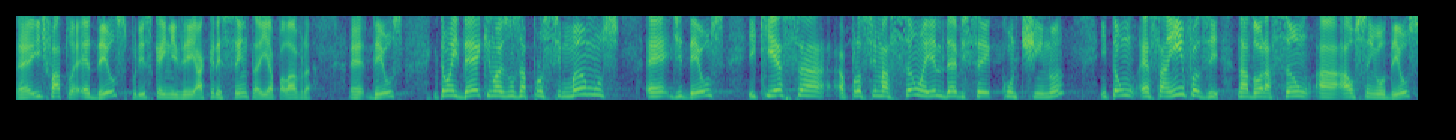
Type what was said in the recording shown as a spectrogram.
né? e de fato é Deus, por isso que a NVI acrescenta aí a palavra é, Deus. Então a ideia é que nós nos aproximamos é, de Deus e que essa aproximação a Ele deve ser contínua, então, essa ênfase na adoração ao Senhor Deus,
